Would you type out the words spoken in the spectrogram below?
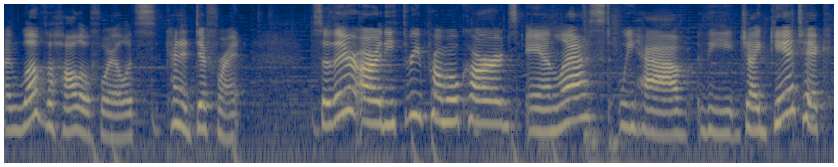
I love the holo foil. It's kind of different. So there are the three promo cards. And last we have the gigantic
